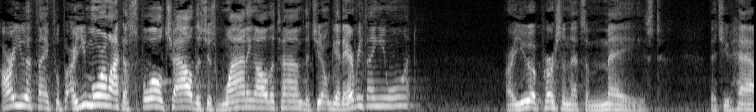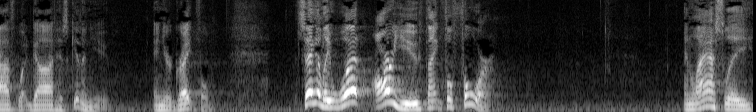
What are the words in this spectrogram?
Are you a thankful Are you more like a spoiled child that's just whining all the time that you don't get everything you want? Are you a person that's amazed that you have what God has given you and you're grateful? Secondly, what are you thankful for? And lastly,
